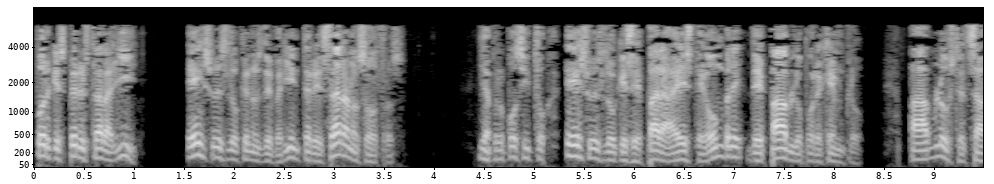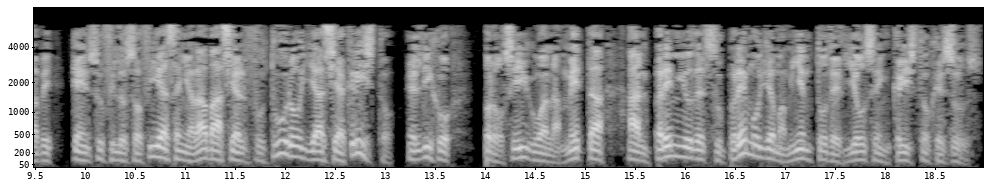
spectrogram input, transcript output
porque espero estar allí, eso es lo que nos debería interesar a nosotros. Y a propósito, eso es lo que separa a este hombre de Pablo, por ejemplo. Pablo, usted sabe, que en su filosofía señalaba hacia el futuro y hacia Cristo. Él dijo, prosigo a la meta, al premio del supremo llamamiento de Dios en Cristo Jesús.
